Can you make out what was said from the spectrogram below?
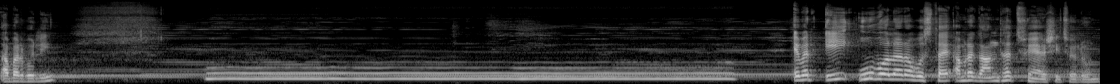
আবার বলি। এবার এই উ বলার অবস্থায় আমরা গান্ধার ছুঁয়ে আসি, চলুন।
